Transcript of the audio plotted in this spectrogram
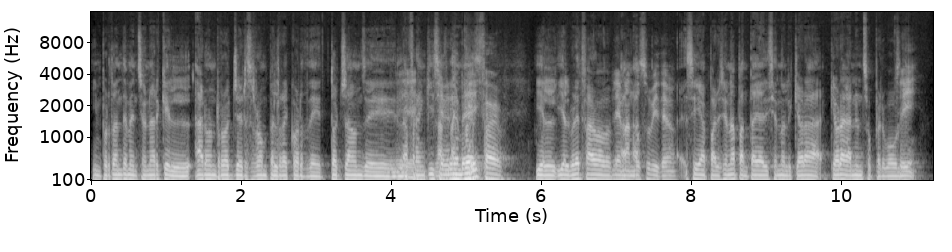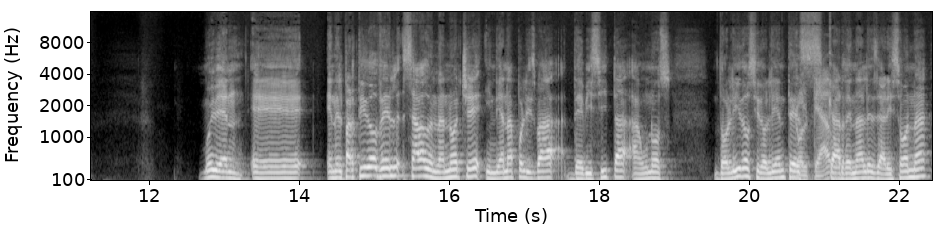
Importante mencionar que el Aaron Rodgers rompe el récord de touchdowns de, De la franquicia la Green Bay. Y el, y el Brett Favre Le a- mandó su video. Sí, apareció en la pantalla diciéndole que ahora, que ahora gane un Super Bowl. Sí. Muy bien. Eh, en el partido del sábado en la noche, Indianapolis va de visita a unos dolidos y dolientes Golpeados. Cardenales de Arizona.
